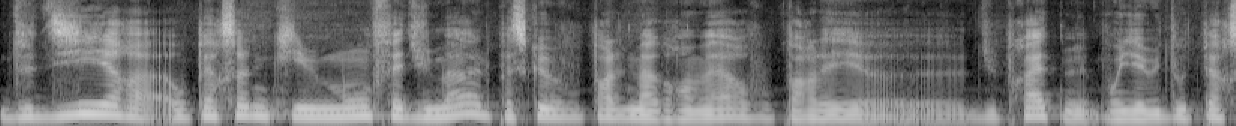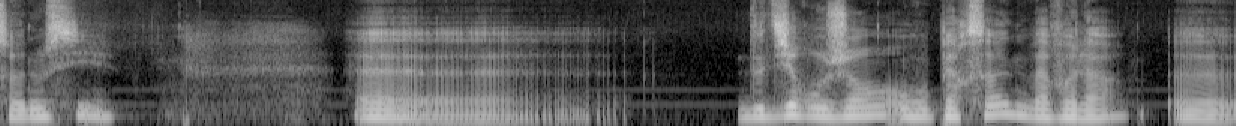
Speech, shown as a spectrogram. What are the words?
de dire aux personnes qui m'ont fait du mal, parce que vous parlez de ma grand-mère, vous parlez euh, du prêtre, mais bon, il y a eu d'autres personnes aussi. Euh, de dire aux gens, aux personnes, bah voilà, euh,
